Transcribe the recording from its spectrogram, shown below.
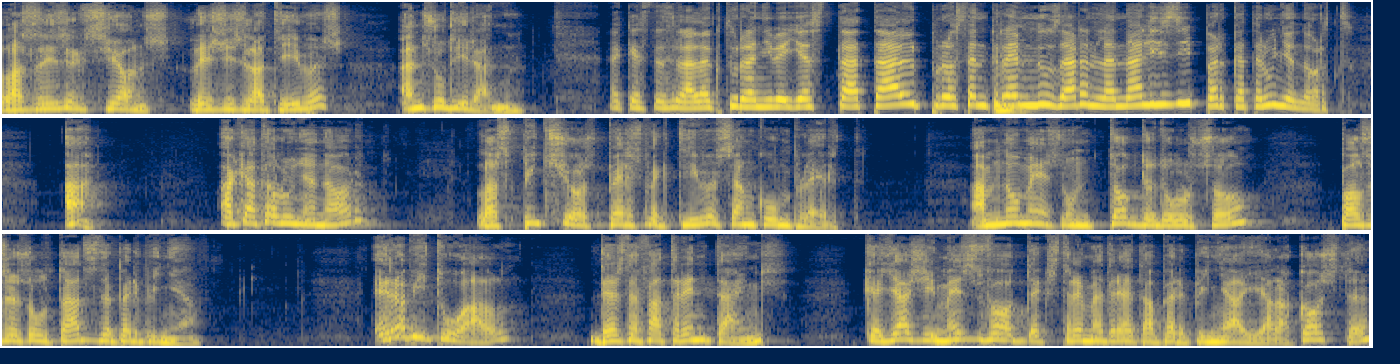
Les eleccions legislatives ens ho diran. Aquesta és la lectura a nivell estatal, però centrem-nos ara en l'anàlisi per Catalunya Nord. Ah, a Catalunya Nord les pitjors perspectives s'han complert, amb només un toc de dolçor pels resultats de Perpinyà. Era habitual, des de fa 30 anys, que hi hagi més vot d'extrema dreta a Perpinyà i a la costa,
